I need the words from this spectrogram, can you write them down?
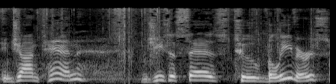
in John 10, Jesus says to believers,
